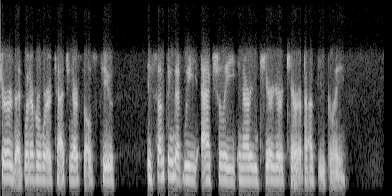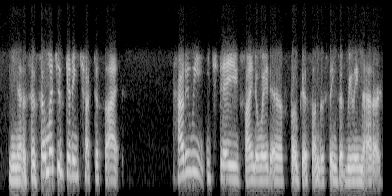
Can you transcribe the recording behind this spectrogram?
sure that whatever we're attaching ourselves to is something that we actually in our interior care about deeply. You know, so so much is getting chucked aside how do we each day find a way to focus on the things that really matter?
